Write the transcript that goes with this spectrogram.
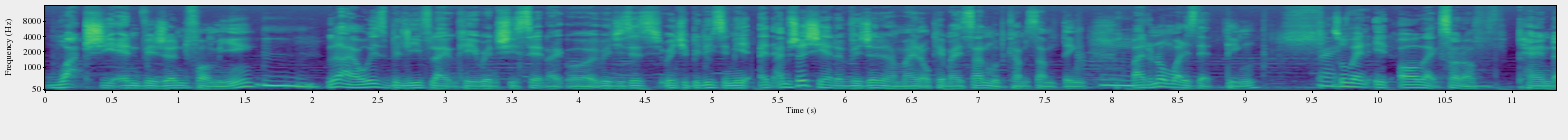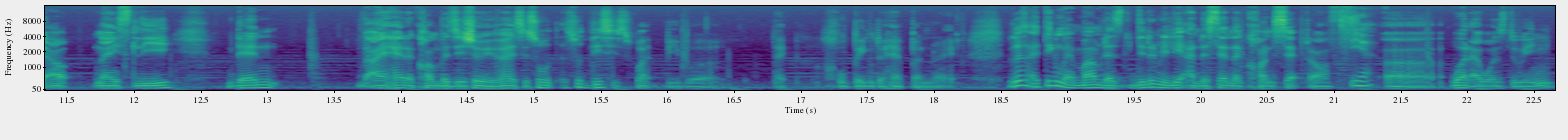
what she envisioned for me. Mm. Because I always believe like, okay, when she said like, oh, when she says, when she believes in me, I, I'm sure she had a vision in her mind. Okay, my son will become something. Mm. But I don't know what is that thing. Right. So when it all like sort of panned out nicely, then I had a conversation with her. I said, so, so this is what we were like hoping to happen, right? Because I think my mom does, didn't really understand the concept of Yeah. uh, what I was doing.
